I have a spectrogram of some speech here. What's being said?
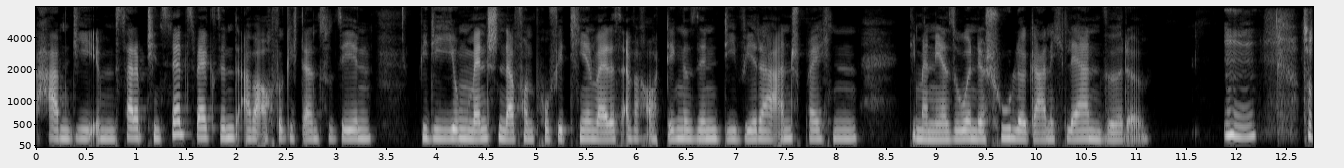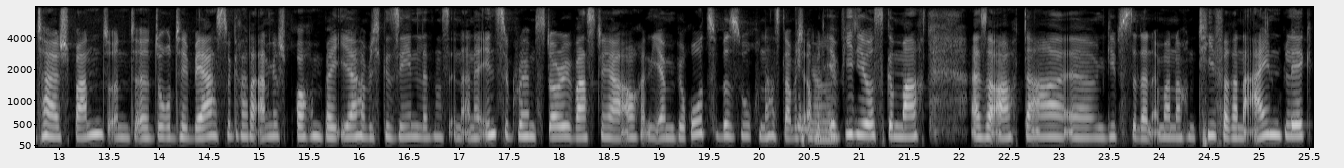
haben, die im Startup Teens Netzwerk sind, aber auch wirklich dann zu sehen, wie die jungen Menschen davon profitieren, weil das einfach auch Dinge sind, die wir da ansprechen, die man ja so in der Schule gar nicht lernen würde. Mhm. Total spannend. Und äh, Dorothee Bär hast du gerade angesprochen. Bei ihr habe ich gesehen, letztens in einer Instagram-Story warst du ja auch in ihrem Büro zu besuchen, hast, glaube ich, genau. auch mit genau. ihr Videos gemacht. Also auch da äh, gibst du dann immer noch einen tieferen Einblick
